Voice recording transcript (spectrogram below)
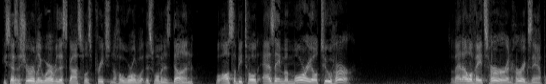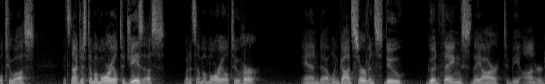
He says, assuredly, wherever this gospel is preached in the whole world, what this woman has done will also be told as a memorial to her. So that elevates her and her example to us. It's not just a memorial to Jesus, but it's a memorial to her. And uh, when God's servants do good things, they are to be honored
